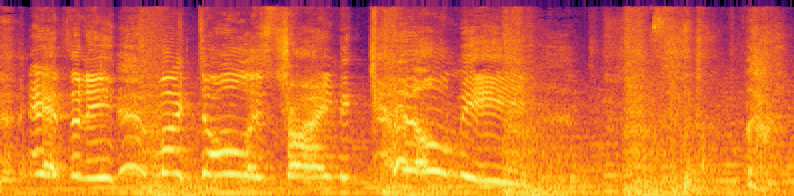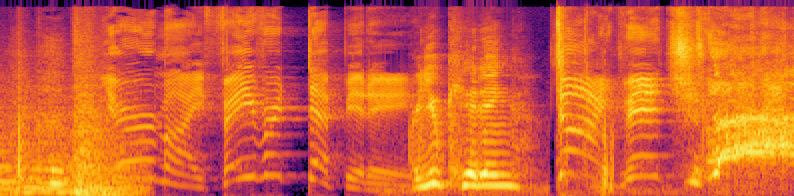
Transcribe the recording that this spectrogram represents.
Anthony, my doll is trying to kill me! You're my favorite deputy. Are you kidding? Die, bitch!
